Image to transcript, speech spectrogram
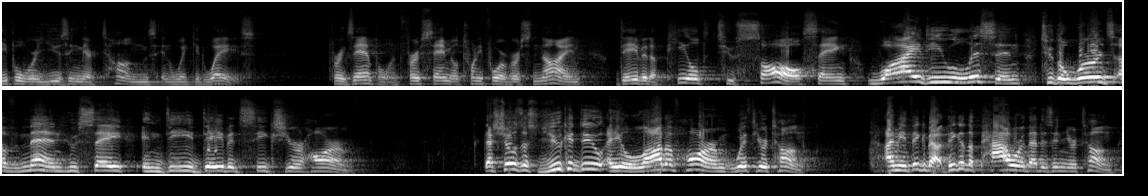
people were using their tongues in wicked ways. For example, in 1 Samuel 24, verse 9, David appealed to Saul, saying, Why do you listen to the words of men who say, Indeed, David seeks your harm? That shows us you could do a lot of harm with your tongue. I mean, think about it. Think of the power that is in your tongue.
